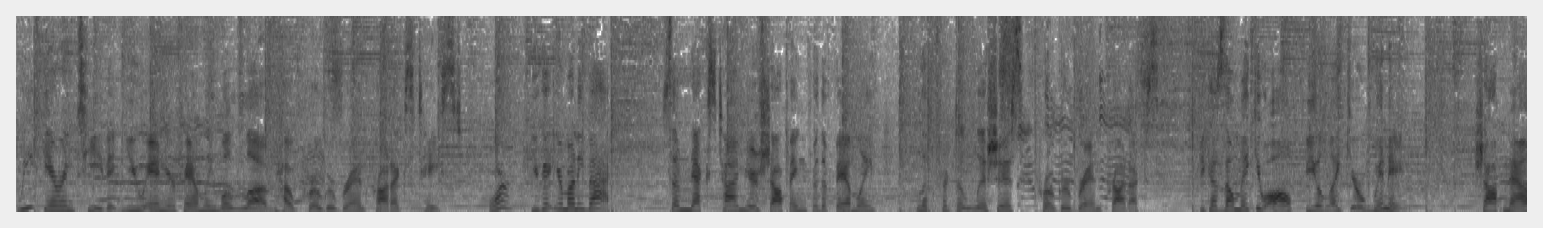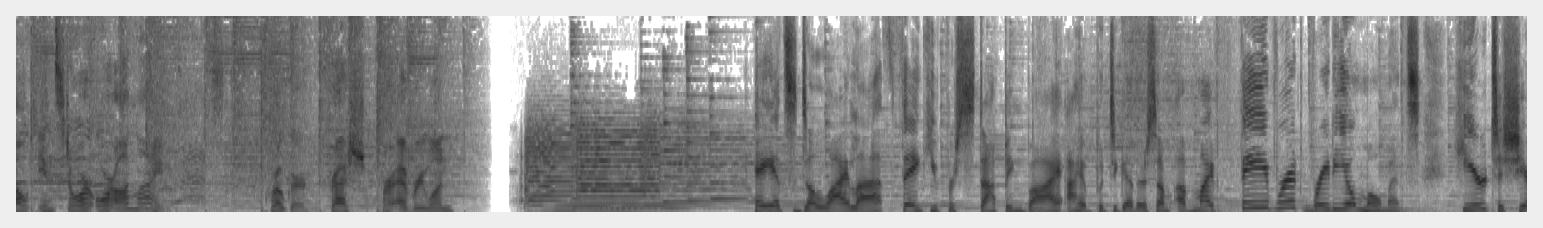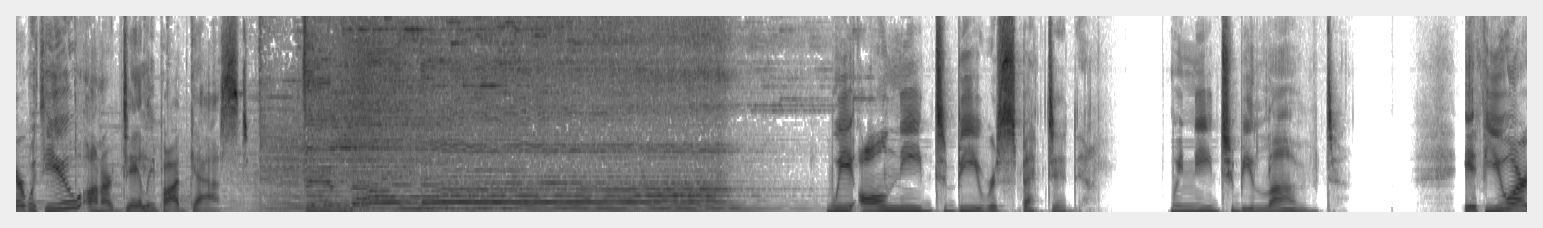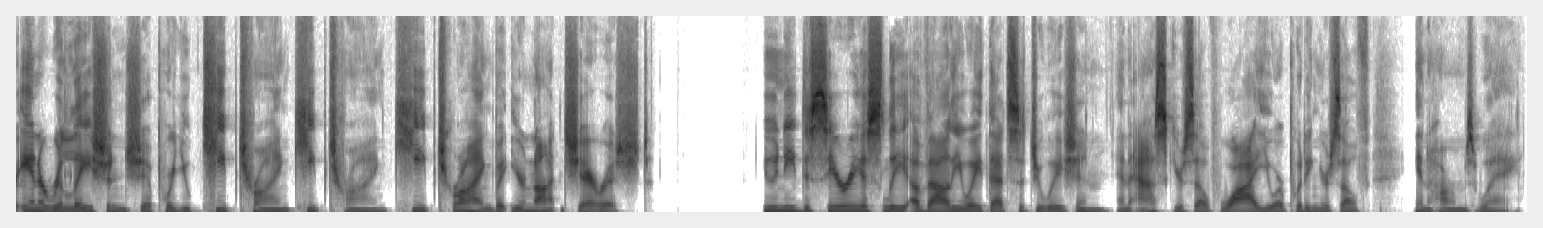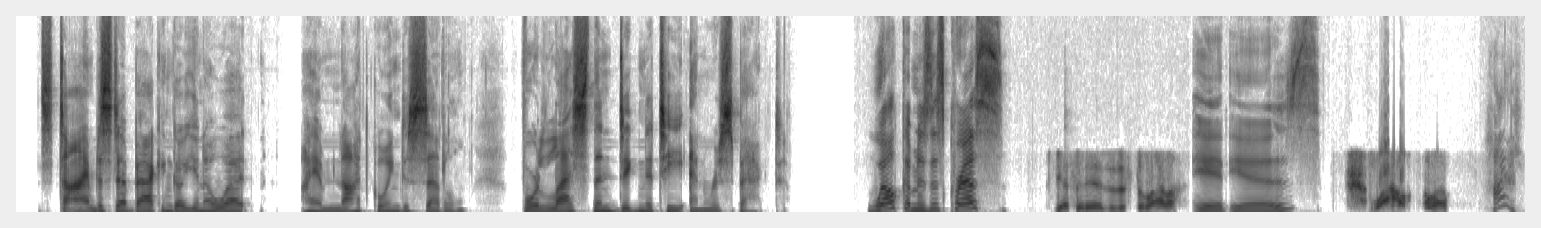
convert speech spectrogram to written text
we guarantee that you and your family will love how Kroger brand products taste, or you get your money back. So next time you're shopping for the family, look for delicious Kroger brand products because they'll make you all feel like you're winning. Shop now, in store, or online. Kroger, fresh for everyone. Hey, it's Delilah. Thank you for stopping by. I have put together some of my favorite radio moments here to share with you on our daily podcast. We all need to be respected. We need to be loved. If you are in a relationship where you keep trying, keep trying, keep trying, but you're not cherished, you need to seriously evaluate that situation and ask yourself why you are putting yourself in harm's way. It's time to step back and go, you know what? I am not going to settle for less than dignity and respect. Welcome. Is this Chris? Yes, it is. Is this Delilah? It is. Wow. Hello. Hi.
